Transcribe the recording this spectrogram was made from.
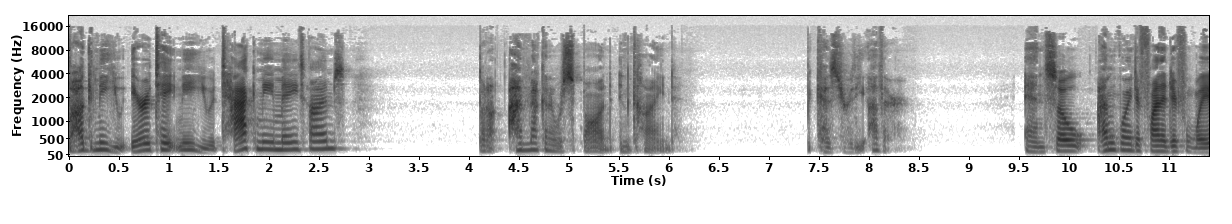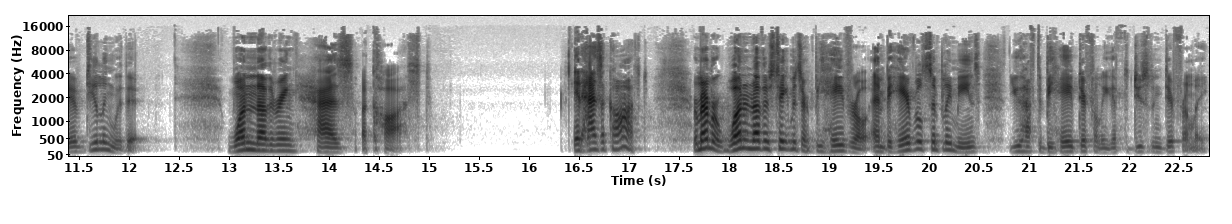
bug me, you irritate me, you attack me many times, but I'm not going to respond in kind because you're the other. And so I'm going to find a different way of dealing with it. One anothering has a cost. It has a cost. Remember, one another statements are behavioral, and behavioral simply means you have to behave differently, you have to do something differently.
